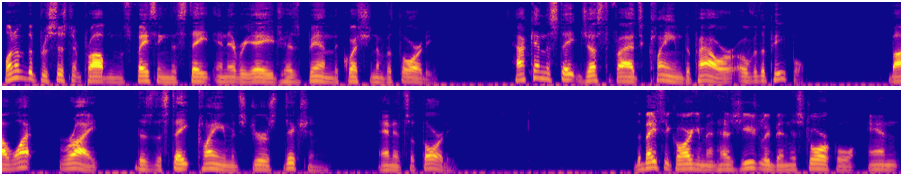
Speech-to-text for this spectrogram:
One of the persistent problems facing the state in every age has been the question of authority. How can the state justify its claim to power over the people? By what right does the state claim its jurisdiction and its authority? The basic argument has usually been historical and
